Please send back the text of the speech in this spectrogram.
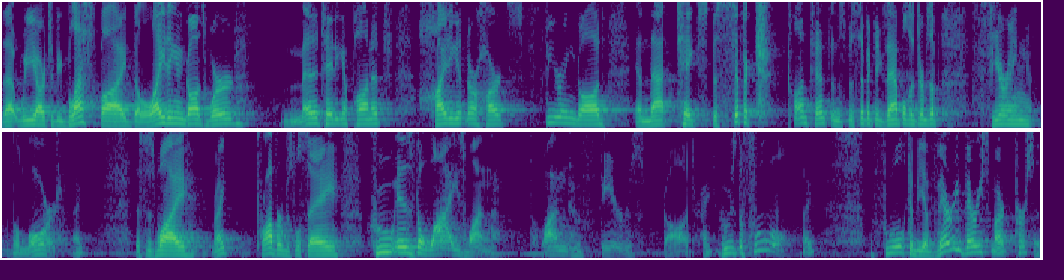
that we are to be blessed by delighting in God's word, meditating upon it, hiding it in our hearts, fearing God, and that takes specific content and specific examples in terms of fearing the Lord, right? This is why, right, Proverbs will say, Who is the wise one? The one who fears God, right? Who's the fool, right? The fool can be a very, very smart person,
